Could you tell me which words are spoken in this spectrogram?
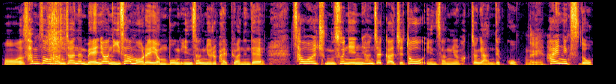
어, 삼성전자는 매년 2, 3월에 연봉 인상률을 발표하는데 4월 중순인 현재까지도 인상률 확정이 안 됐고 네. 하이닉스도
